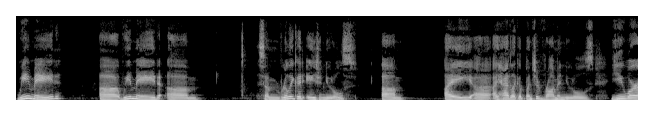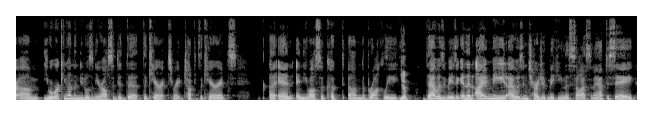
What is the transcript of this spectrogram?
We made, uh, we made um, some really good Asian noodles. Um, I uh, I had like a bunch of ramen noodles. You were um, you were working on the noodles, and you also did the the carrots, right? Chopped up the carrots, uh, and and you also cooked um, the broccoli. Yep. That was amazing. And then I made. I was in charge of making the sauce, and I have to say,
